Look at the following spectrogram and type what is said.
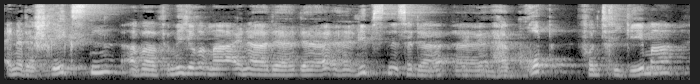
einer der schrägsten, aber für mich auch immer einer der, der äh, liebsten ist ja der äh, Herr Grupp von Trigema.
